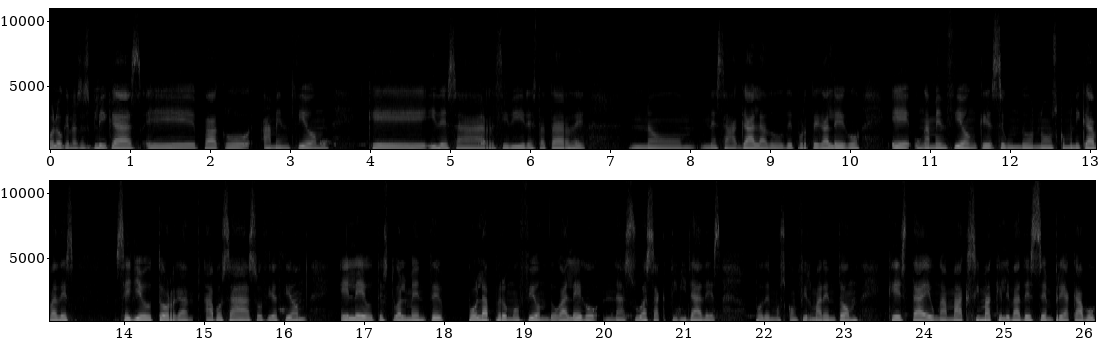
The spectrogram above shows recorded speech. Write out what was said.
Polo que nos explicas, eh, Paco, a mención que ides a recibir esta tarde no, nesa gala do deporte galego é unha mención que, segundo nos comunicabades, se lle otorga a vosa asociación e leo textualmente pola promoción do galego nas súas actividades. Podemos confirmar entón que esta é unha máxima que levades sempre a cabo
